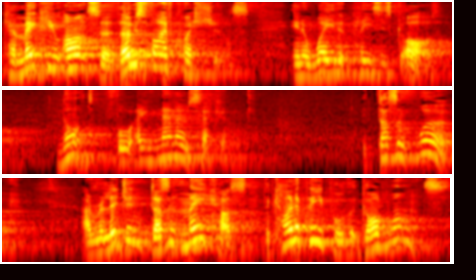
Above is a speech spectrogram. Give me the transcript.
can make you answer those five questions in a way that pleases God. Not for a nanosecond. It doesn't work. Our religion doesn't make us the kind of people that God wants.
